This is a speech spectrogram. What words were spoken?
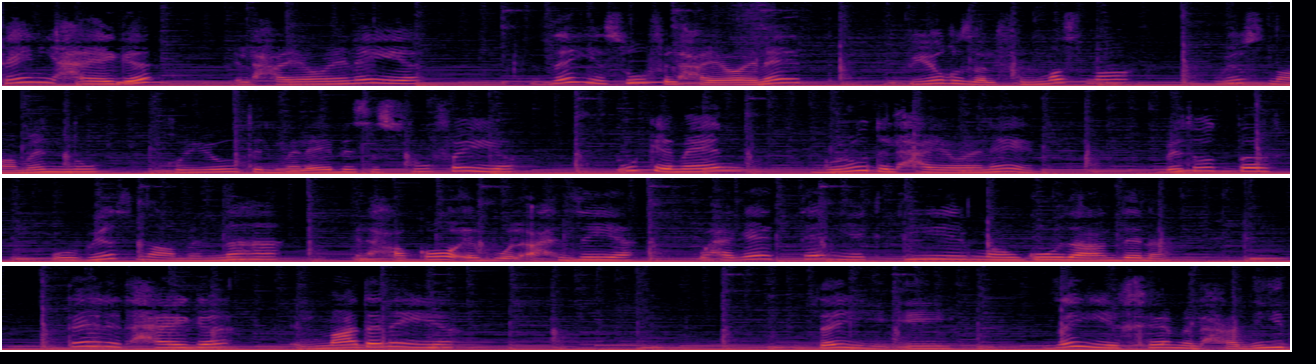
تاني حاجة الحيوانية. زي صوف الحيوانات بيغزل في المصنع ويصنع منه خيوط الملابس الصوفية وكمان جلود الحيوانات. بتدبغ وبيصنع منها الحقائب والأحذية وحاجات تانية كتير موجودة عندنا. تالت حاجة المعدنية زي إيه؟ زي خام الحديد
